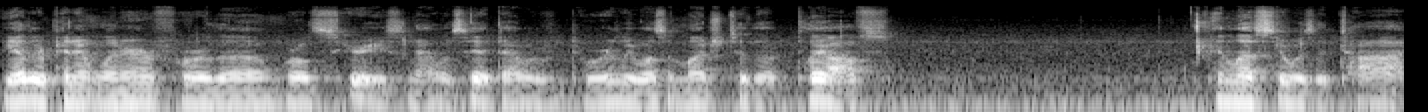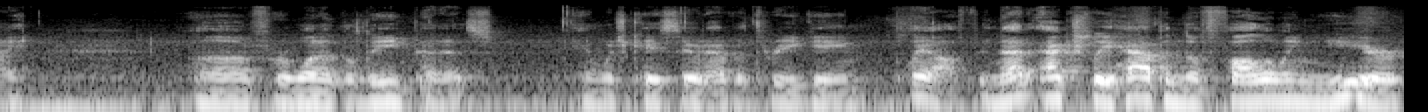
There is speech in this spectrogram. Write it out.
the other pennant winner for the World Series, and that was it. That really wasn't much to the playoffs, unless there was a tie uh, for one of the league pennants, in which case they would have a three-game playoff. And that actually happened the following year,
